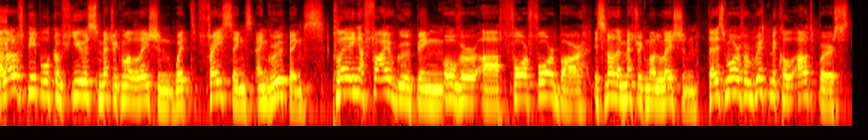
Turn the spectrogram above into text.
A lot of people confuse metric modulation with phrasings and groupings. Playing a 5 grouping over a 4-4 bar is not a metric modulation. That is more of a rhythmical outburst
